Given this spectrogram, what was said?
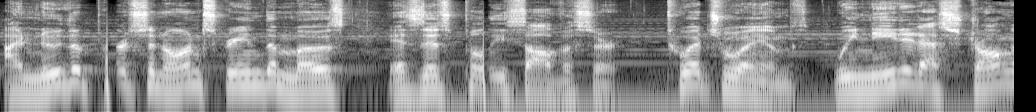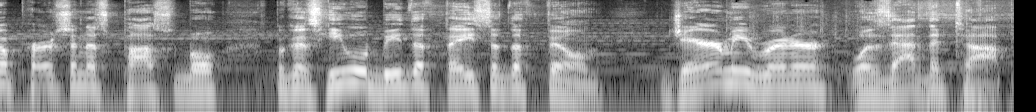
I knew the person on screen the most is this police officer, Twitch Williams. We needed as strong a person as possible because he will be the face of the film. Jeremy Renner was at the top.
